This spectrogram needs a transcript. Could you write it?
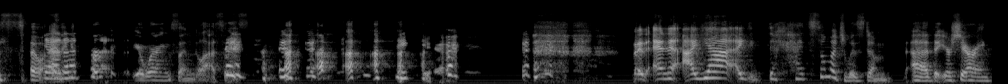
so yeah, that's perfect. You're wearing sunglasses. Thank you. but and I, yeah, I, I so much wisdom uh, that you're sharing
